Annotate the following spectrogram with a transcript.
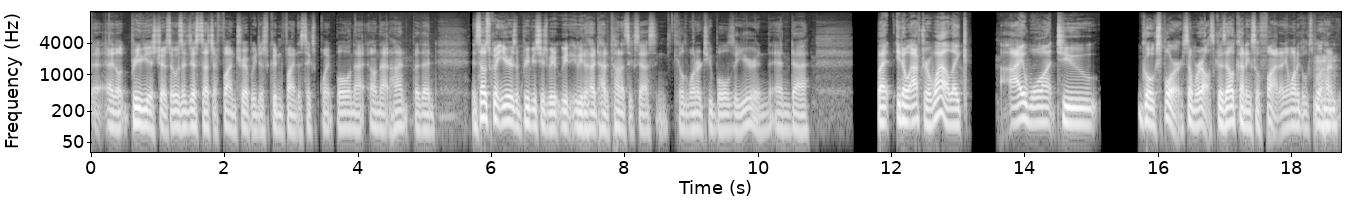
at a previous trip. So it was just such a fun trip. We just couldn't find a six point bull on that on that hunt. But then in subsequent years and previous years we we we had had a ton of success and killed one or two bulls a year. And and uh but you know after a while like I want to go explore somewhere else because elk hunting's so fun and I want to go explore hunt.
